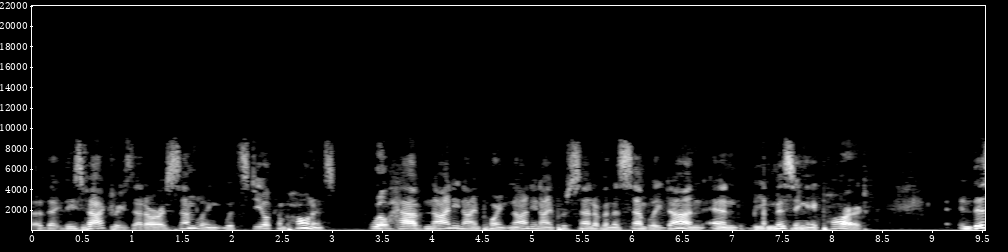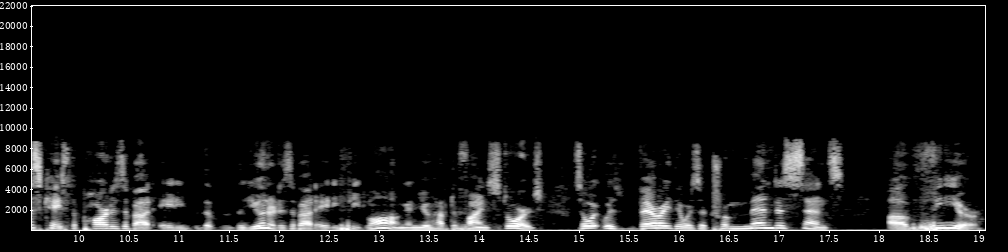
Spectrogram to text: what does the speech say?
uh, th- these factories that are assembling with steel components will have 99.99% of an assembly done and be missing a part. In this case, the part is about 80, the, the unit is about 80 feet long and you have to find storage. So it was very, there was a tremendous sense of fear,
